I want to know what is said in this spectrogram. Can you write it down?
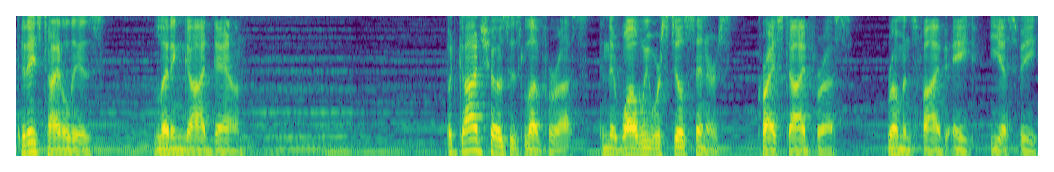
Today's title is Letting God Down. But God shows his love for us in that while we were still sinners, Christ died for us. Romans 5 8 ESV.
